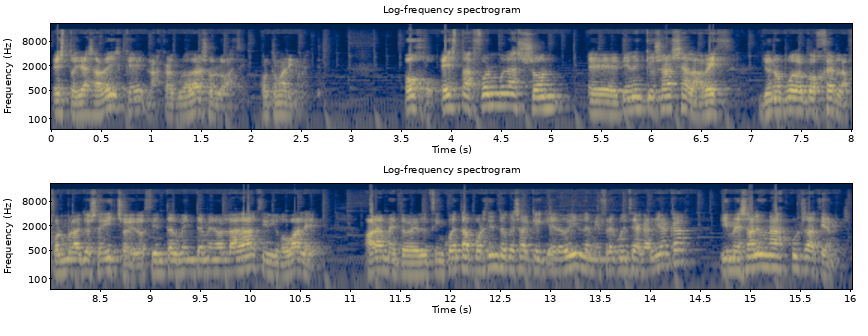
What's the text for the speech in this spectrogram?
esto ya sabéis que las calculadoras os lo hacen automáticamente. Ojo, estas fórmulas son, eh, tienen que usarse a la vez. Yo no puedo coger la fórmula que os he dicho de 220 menos la edad y digo, vale, ahora meto el 50% que es al que quiero ir de mi frecuencia cardíaca y me sale unas pulsaciones.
